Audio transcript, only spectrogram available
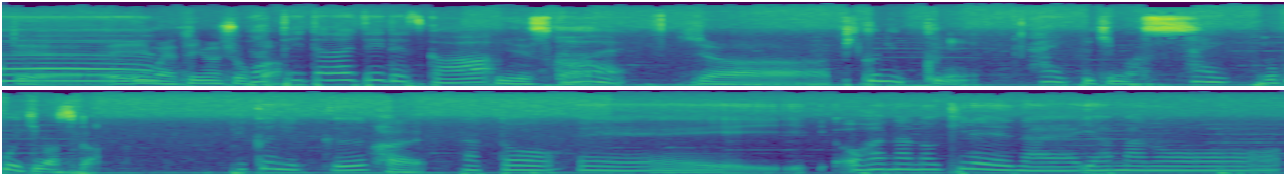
あって、えー今やってみましょうか。やっていただいていいですか？いいですか？はい。じゃあピクニックにはい行きます、はい。どこ行きますか？ピクニックはい。だと、えーお花の綺麗な山の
